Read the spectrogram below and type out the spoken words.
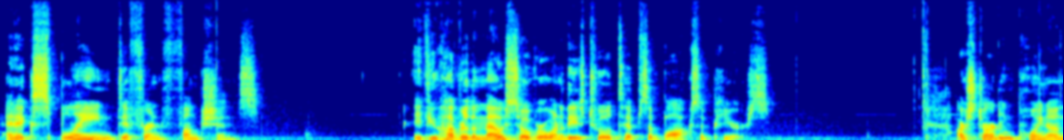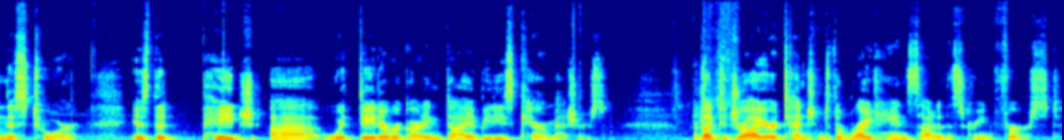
and explain different functions. If you hover the mouse over one of these tooltips, a box appears. Our starting point on this tour is the page uh, with data regarding diabetes care measures. I'd like to draw your attention to the right-hand side of the screen first.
